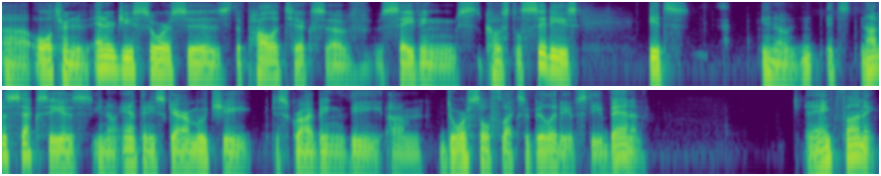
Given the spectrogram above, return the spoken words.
uh, alternative energy sources, the politics of saving s- coastal cities? It's you know it's not as sexy as you know Anthony Scaramucci describing the um, dorsal flexibility of Steve Bannon. It ain't funny.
